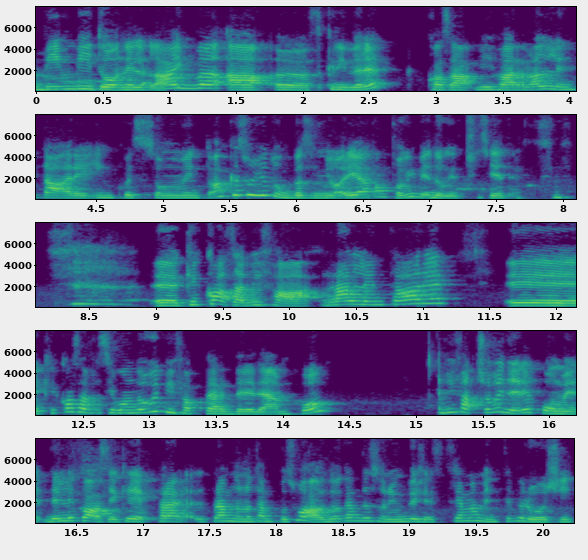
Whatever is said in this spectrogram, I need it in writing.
vi invito nella live a uh, scrivere cosa vi fa rallentare in questo momento, anche su YouTube, signori, eh, tanto vi vedo che ci siete. eh, che cosa vi fa rallentare? Eh, che cosa secondo voi vi fa perdere tempo? vi faccio vedere come delle cose che pre- prendono tempo su AutoCAD sono invece estremamente veloci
